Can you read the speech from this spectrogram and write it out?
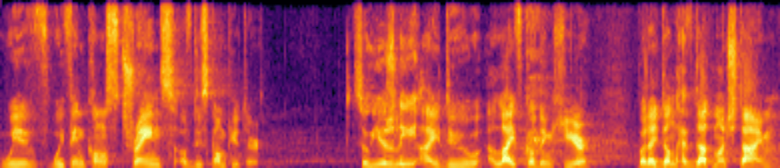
with, within constraints of this computer. So usually I do a live coding here but I don't have that much time.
